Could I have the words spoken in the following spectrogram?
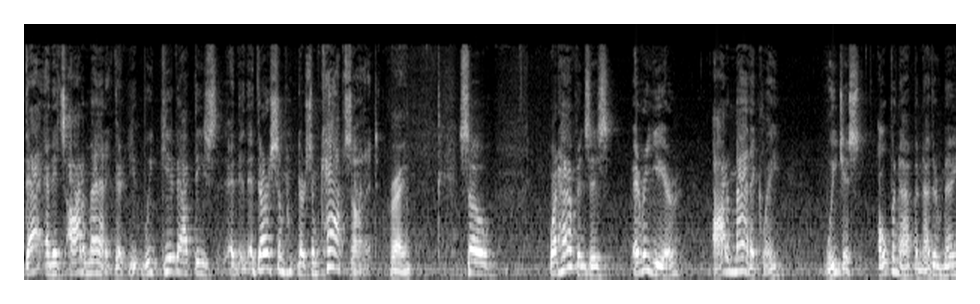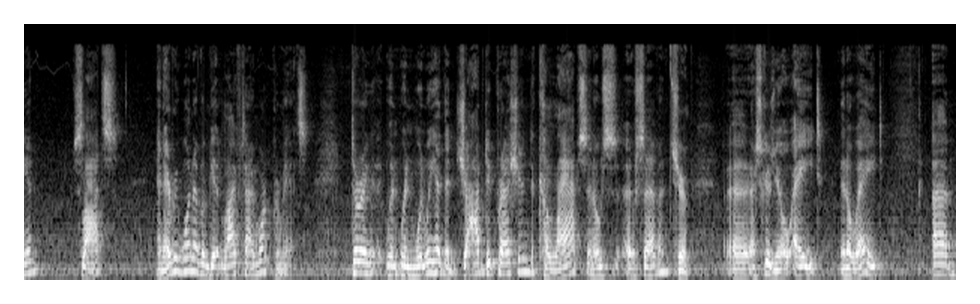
that and it's automatic. There, we give out these. There are some. There's some caps on it. Right. So, what happens is every year, automatically, we just open up another million slots and every one of them get lifetime work permits. During when, when, when we had the job depression, the collapse in 07, sure, uh, excuse me, 08 and 08, um,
